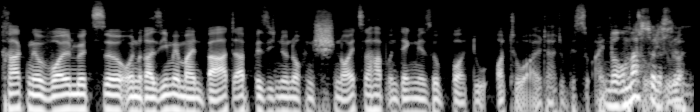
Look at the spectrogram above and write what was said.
trage eine Wollmütze und rasiere mir meinen Bart ab, bis ich nur noch einen Schnäuzer habe und denke mir so, boah, du Otto, Alter, du bist so ein Warum Otto, machst du das du- denn?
